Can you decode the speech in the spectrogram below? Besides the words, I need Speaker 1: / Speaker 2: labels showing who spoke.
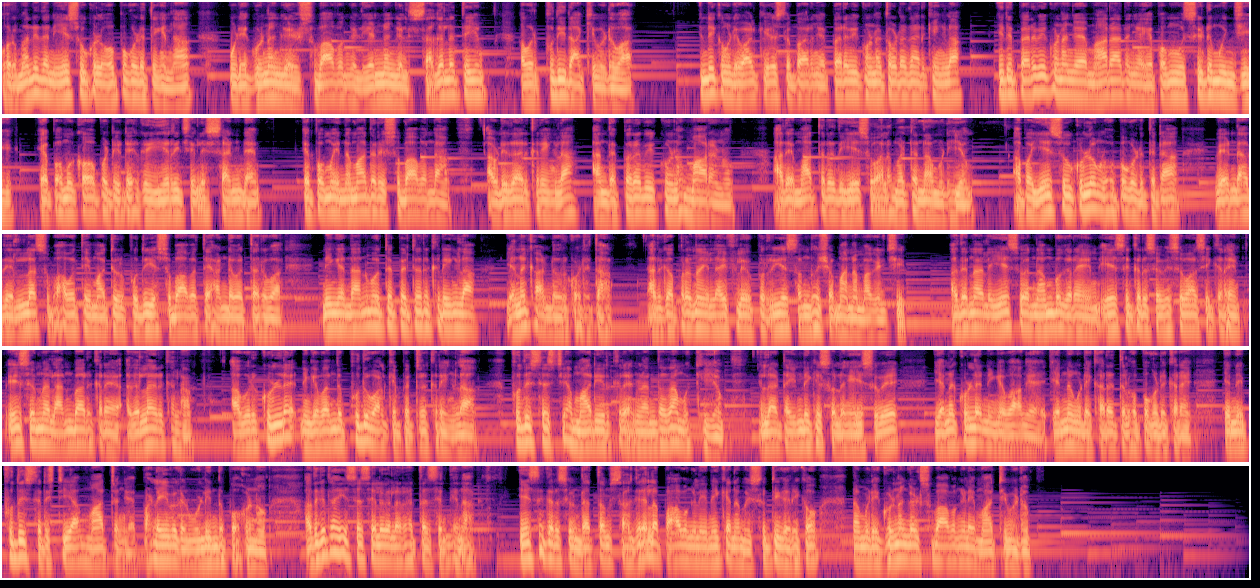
Speaker 1: ஒரு மனிதன் இயேசுக்குள்ள ஒப்பு கொடுத்தீங்கன்னா உங்களுடைய குணங்கள் சுபாவங்கள் எண்ணங்கள் சகலத்தையும் அவர் புதிதாக்கி விடுவார். இன்றைக்கு உங்களுடைய வாழ்க்கையை யோசித்து பாருங்க பிறவி குணத்தோட தான் இருக்கீங்களா? இது பிறவி குணங்க மாறாதுங்க. எப்பவும் சிடுமுஞ்சி எப்பவும் கோவப்பட்டுட்டே இருக்க எரிச்சல் சண்டை எப்பவும் இந்த மாதிரி சுபாவம் தான். அப்படிதான் இருக்கிறீங்களா? அந்த பிறவி குணம் மாறணும். அதை மாத்துறது இயேசுவால மட்டும்தான் முடியும். அப்போ இயேசுக்குள்ள உங்களை ஒப்பு கொடுத்துட்டா வேண்டாத எல்லா சுபாவத்தையும் மாற்றி ஒரு புதிய சுபாவத்தை ஆண்டவர் தருவார். நீங்கள் இந்த அனுபவத்தை பெற்றிருக்கிறீங்களா? எனக்கு ஆண்டவர் கொடுத்தார் அதுக்கப்புறம் தான் என் லைஃப்பில் பெரிய சந்தோஷமான மகிழ்ச்சி. அதனால இயேசுவை நம்புகிறேன் இயேசு கிறிஸ்துவ விசுவாசிக்கிறேன் இயேசு மேல் அன்பாக இருக்கிறேன் அதெல்லாம் இருக்கலாம். அவருக்குள்ள நீங்கள் வந்து புது வாழ்க்கை பெற்றிருக்கிறீங்களா? புது சிருஷ்டியாக மாறி இருக்கிறீங்களான்றதான் முக்கியம். இல்லாட்டா இன்றைக்கு சொல்லுங்கள் இயேசுவே எனக்குள்ள நீங்க வாங்க. என்ன உங்களுடைய கரத்தில் ஒப்பு கொடுக்கிறேன். என்னை புது சிருஷ்டியா மாற்றுங்க. பழையவைகள் ஒளிந்து போகணும். அதுக்கு தான் இயேசு சிலுவையில் ரத்தம் சிந்தினார். இயேசு கிறிஸ்துவின் ரத்தம் சகல பாவங்களை நீக்க நம்மை சுத்திகரிக்கும். நம்முடைய குணங்கள் சுபாவங்களை மாற்றிவிடும்.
